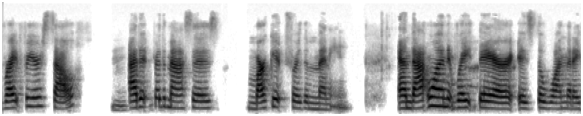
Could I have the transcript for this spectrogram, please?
write for yourself, mm. edit for the masses, market for the many. And that one right there is the one that I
